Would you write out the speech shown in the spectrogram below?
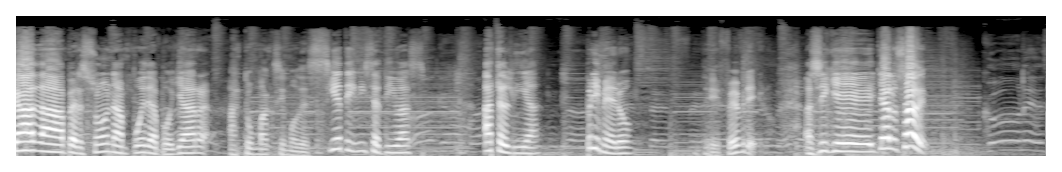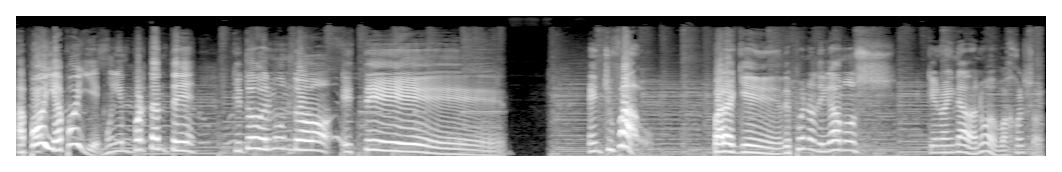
Cada persona puede apoyar hasta un máximo de 7 iniciativas hasta el día primero de febrero. Así que ya lo sabe. Apoye, apoye. Muy importante que todo el mundo esté enchufado. Para que después nos digamos que no hay nada nuevo bajo el sol.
